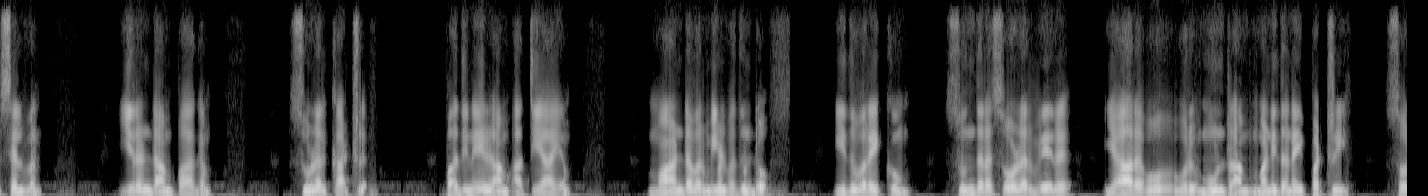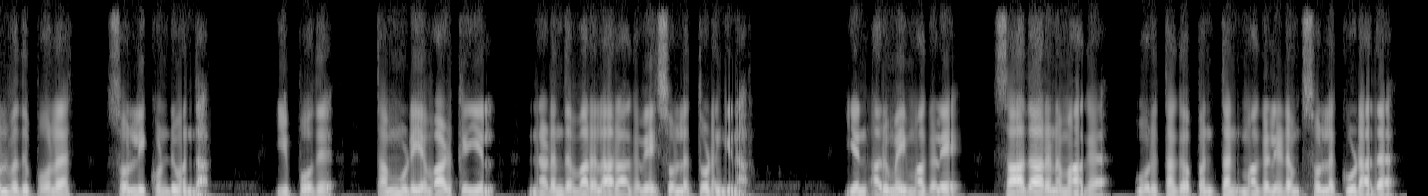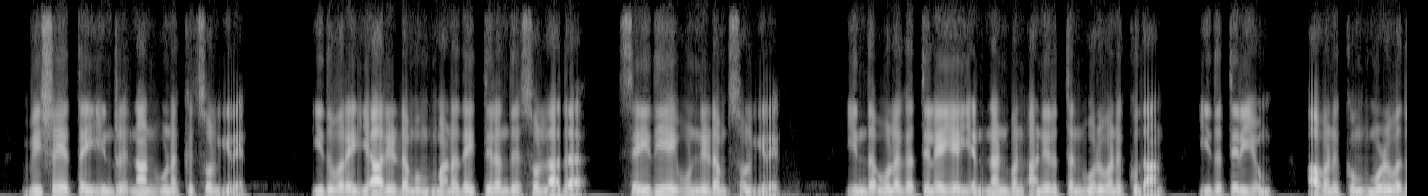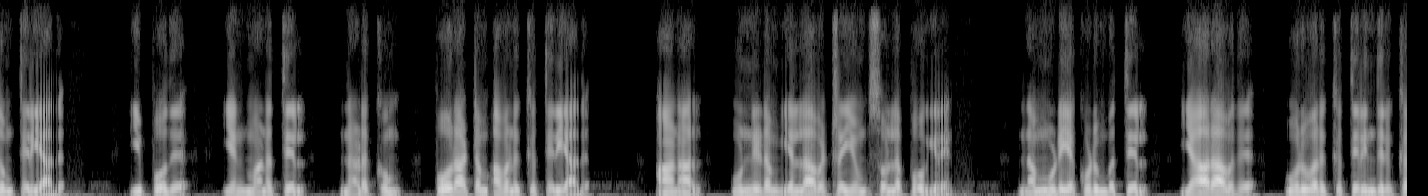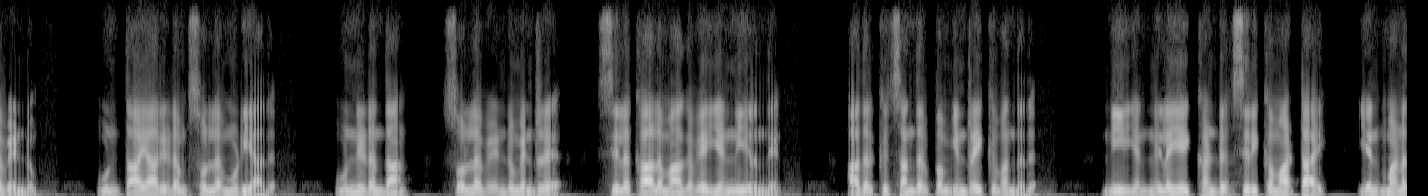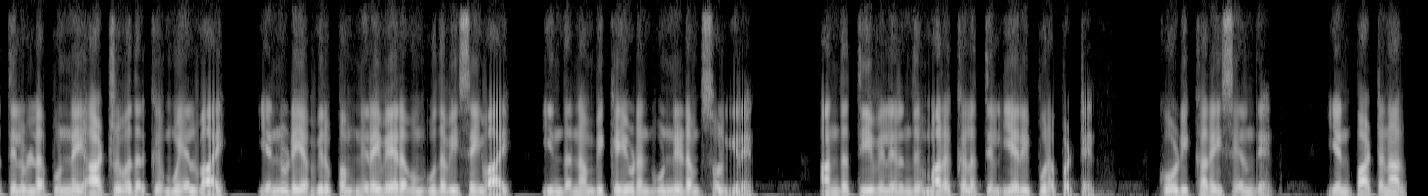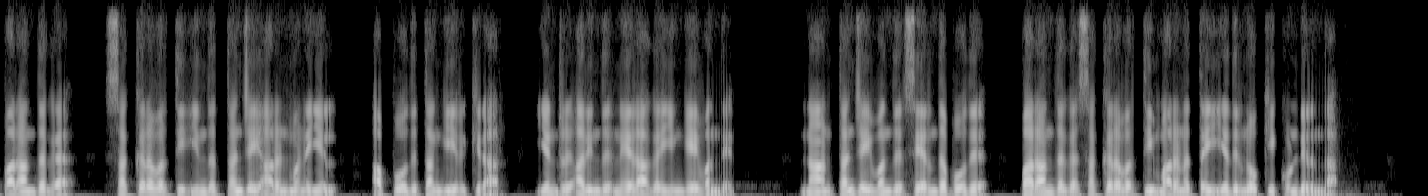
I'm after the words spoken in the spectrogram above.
பொன்னியின் செல்வன். இரண்டாம் பாகம். சுழற்காற்று. பதினேழாம் அத்தியாயம். மாண்டவர் மீள்வதுண்டோ? இதுவரைக்கும் சுந்தர சோழர் வேறு யாரவோ ஒரு மூன்றாம் மனிதனை பற்றி சொல்வது போல சொல்லிக் கொண்டு வந்தார். இப்போது தம்முடைய வாழ்க்கையில் நடந்த வரலாறாகவே சொல்லத் தொடங்கினார். என் அருமை மகளே சாதாரணமாக ஒரு தகப்பன் தன் மகளிடம் சொல்லக்கூடாத விஷயத்தை இன்று நான் உனக்கு சொல்கிறேன். இதுவரை யாரிடமும் மனதை திறந்து சொல்லாத செய்தியை உன்னிடம் சொல்கிறேன். இந்த உலகத்திலேயே என் நண்பன் அனிருத்தன் ஒருவனுக்குதான் இது தெரியும் அவனுக்கும் முழுவதும் தெரியாது. இப்போது என் மனத்தில் நடக்கும் போராட்டம் அவனுக்கு தெரியாது. ஆனால் உன்னிடம் எல்லாவற்றையும் சொல்லப் போகிறேன். நம்முடைய குடும்பத்தில் யாராவது ஒருவருக்கு தெரிந்திருக்க வேண்டும். உன் தாயாரிடம் சொல்ல முடியாது. உன்னிடம்தான் சொல்ல வேண்டுமென்று சில காலமாகவே எண்ணியிருந்தேன். அதற்கு சந்தர்ப்பம் இன்றைக்கு வந்தது. நீ என் நிலையைக் கண்டு சிரிக்க மாட்டாய். என் மனத்திலுள்ள புண்ணை ஆற்றுவதற்கு முயல்வாய். என்னுடைய விருப்பம் நிறைவேறவும் உதவி செய்வாய். இந்த நம்பிக்கையுடன் உன்னிடம் சொல்கிறேன். அந்த தீவிலிருந்து மரக்கலத்தில் ஏறி புறப்பட்டேன். கோடிக்கரை சேர்ந்தேன். என் பாட்டனார் பராந்தக சக்கரவர்த்தி இந்த தஞ்சை அரண்மனையில் அப்போது தங்கியிருக்கிறார் என்று அறிந்து நேராக இங்கே வந்தேன். நான் தஞ்சை வந்து சேர்ந்தபோது பராந்தக சக்கரவர்த்தி மரணத்தை எதிர்நோக்கி கொண்டிருந்தார்.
